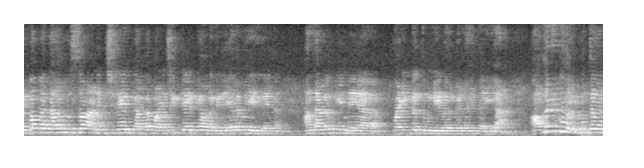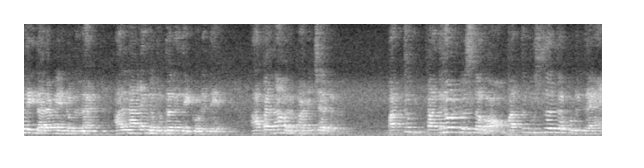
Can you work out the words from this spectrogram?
எப்ப பார்த்தாலும் புஸ்தகம் அனுப்பிச்சுட்டே இருக்காங்க படிச்சுக்கிட்டே இருக்க அவங்களுக்கு நேரமே இல்லைன்னு. அந்த அளவுக்கு என்னை படிக்க தூண்டியவர் வேலாயுத ஐயா. அவருக்கு ஒரு புத்தகத்தை தர வேண்டும்ல. அதனால இந்த புத்தகத்தை கொடுத்தேன். அப்பதான் அவர் படிச்சாரு. பத்து பதினோரு புஸ்தகம் பத்து புஸ்தகத்தை கொடுத்தேன்.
